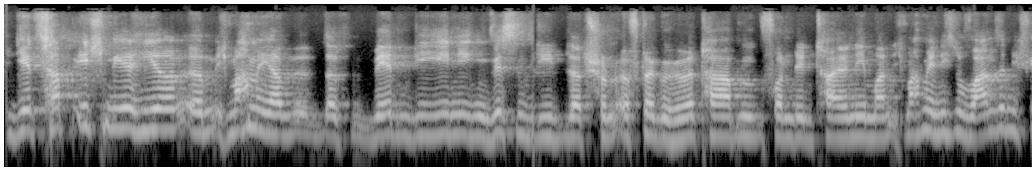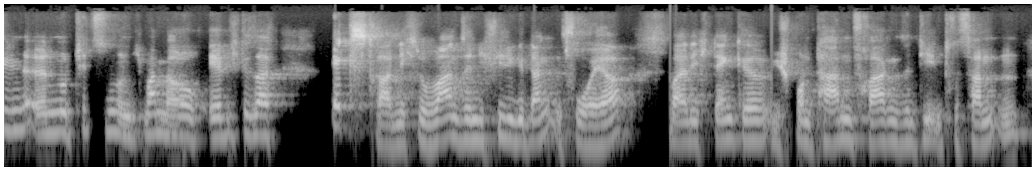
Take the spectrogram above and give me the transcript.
Jetzt habe ich mir hier, ähm, ich mache mir ja, das werden diejenigen wissen, die das schon öfter gehört haben von den Teilnehmern, ich mache mir nicht so wahnsinnig viele äh, Notizen und ich mache mir auch ehrlich gesagt extra nicht so wahnsinnig viele Gedanken vorher, weil ich denke, die spontanen Fragen sind die interessanten.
